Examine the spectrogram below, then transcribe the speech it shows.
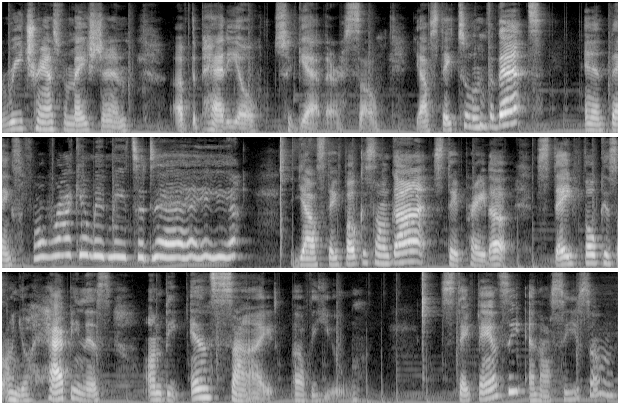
retransformation of the patio together. So y'all stay tuned for that. And thanks for rocking with me today. Y'all stay focused on God, stay prayed up, stay focused on your happiness on the inside of you. Stay fancy, and I'll see you soon.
